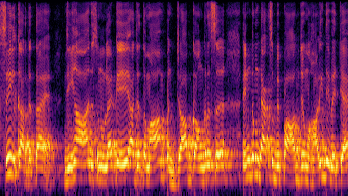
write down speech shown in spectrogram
ਸੀਲ ਕਰ ਦਿੱਤਾ ਹੈ ਜੀ ਹਾਂ ਜਿਸ ਨੂੰ ਲੈ ਕੇ ਅੱਜ तमाम ਪੰਜਾਬ ਕਾਂਗਰਸ ਇਨਕਮ ਟੈਕਸ ਵਿਭਾਗ ਜੋ ਮੋਹਾਲੀ ਦੇ ਵਿੱਚ ਹੈ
